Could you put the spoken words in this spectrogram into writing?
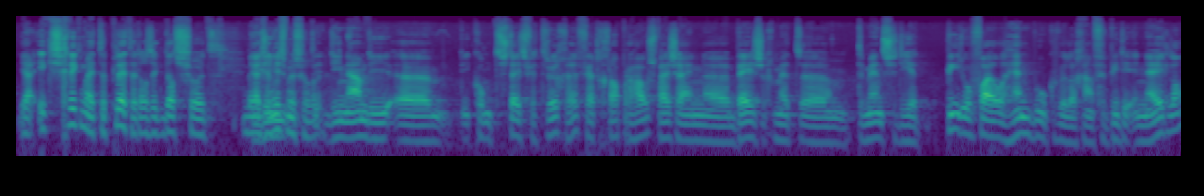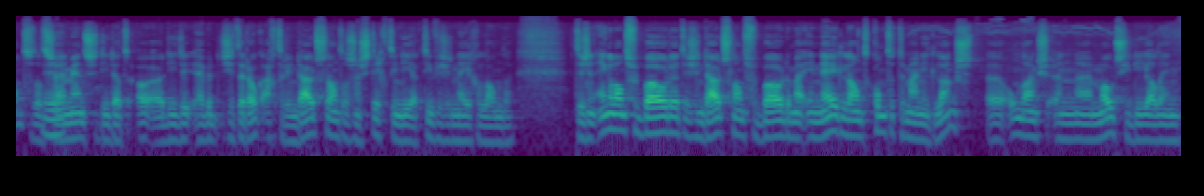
Ja. ik schrik mij te pletter als ik dat soort mechanismes Ja, hoor. die, die naam die, eh, die komt steeds weer terug, hè, Vert Grapperhaus. Wij zijn eh, bezig met eh, de mensen die het pedophile handboek willen gaan verbieden in Nederland. Dat Ja. zijn mensen die dat oh, die de- hebben, zitten er ook achter in Duitsland. Is een stichting die actief is in negen landen. Het is in Engeland verboden, het is in Duitsland verboden, maar in Nederland komt het er maar niet langs. Eh, ondanks een eh, motie die al in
